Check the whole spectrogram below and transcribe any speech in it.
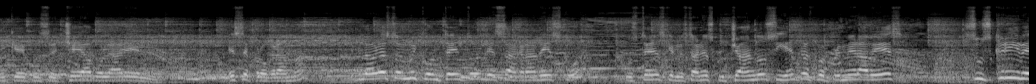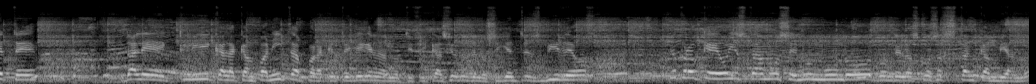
en que pues eché a volar el, ese programa. La verdad estoy muy contento y les agradezco a ustedes que me están escuchando. Si entras por primera vez, suscríbete, dale clic a la campanita para que te lleguen las notificaciones de los siguientes videos. Yo creo que hoy estamos en un mundo donde las cosas están cambiando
